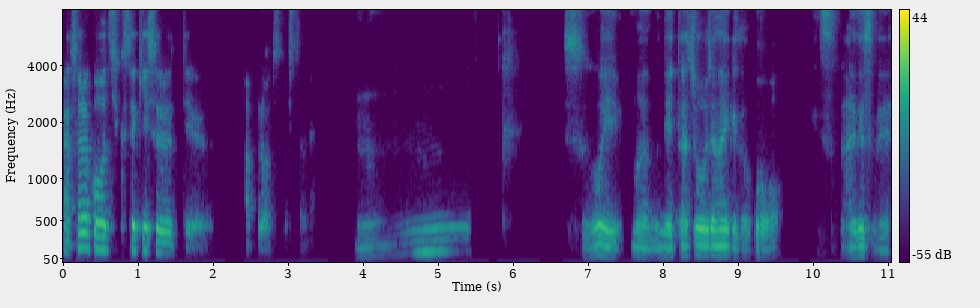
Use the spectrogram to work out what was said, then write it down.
なんかそれをこう蓄積するっていうアプローチでしたね。うーん。すごい、まあ、ネタ帳じゃないけど、もう、あれですね。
